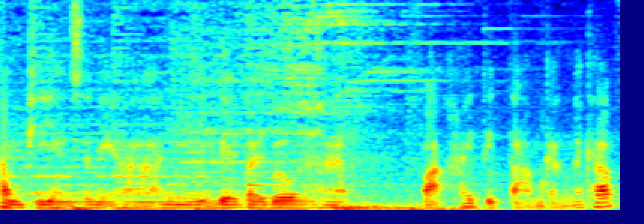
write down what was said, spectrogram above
คัมภีร์แห่งเสน่หาอันนี้เบสไบเบิลนะฮะ ฝากให้ติดตามกันนะครับ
